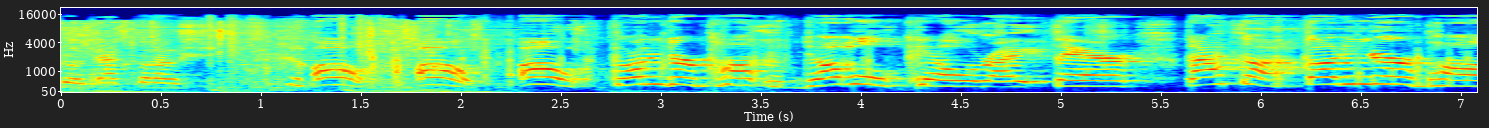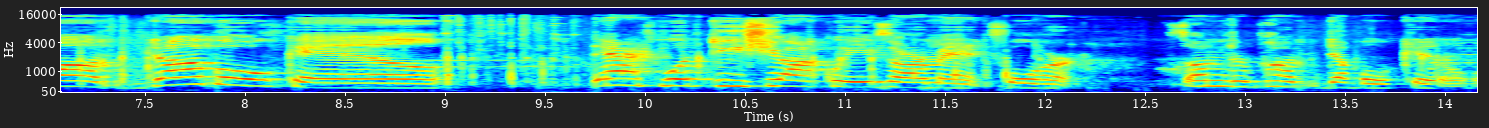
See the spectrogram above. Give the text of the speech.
So that's what I was. Oh, oh, oh! Thunder Pump double kill right there. That's a Thunder Pump double kill. That's what these shockwaves are meant for. Thunder Pump double kill.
